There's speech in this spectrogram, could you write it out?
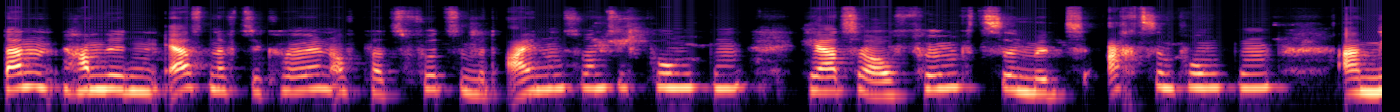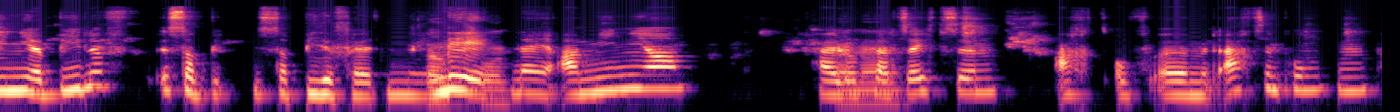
Dann haben wir den ersten FC Köln auf Platz 14 mit 21 Punkten. Hertha auf 15 mit 18 Punkten. Arminia Bielefeld. Ist Bi- ist doch Bielefeld? Nee, glaub nee, schon. nee, Arminia halt Keine auf Platz 16 acht, auf, äh, mit 18 Punkten.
